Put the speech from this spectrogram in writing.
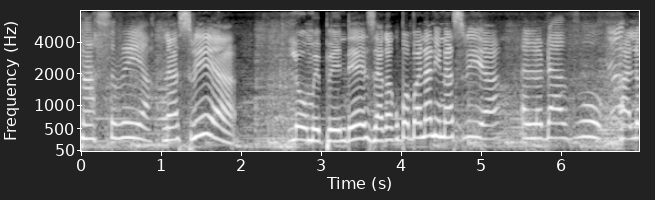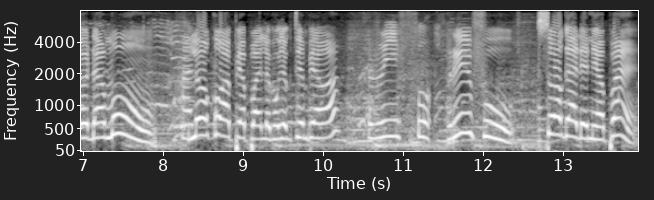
Nasria Nasria. Leo umependeza. Kakupamba nani Nasria? Alodavu Halo damu. uko wapi hapa leo? Umekuja kutembea wa? Rifu Rifu. So garden hapa eh?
